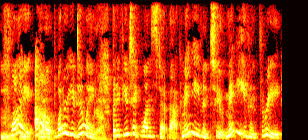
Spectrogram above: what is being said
Mm-hmm. Fly out. Yeah. What are you doing? Yeah. But if you take one step back, maybe even two, maybe even three,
